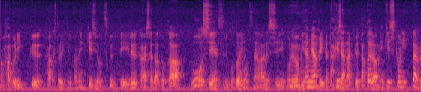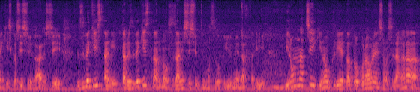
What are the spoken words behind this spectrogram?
まあ、ファブリックファクトリーというかね生地を作っている会社だとかを支援することにもつながるしこれは南アフリカだけじゃなく例えばメキシコに行ったらメキシコ刺繍があるしウズベキスタンに行ったらウズベキスタンのスザニ刺繍っていうのもすごく有名だったりいろんな地域のクリエイターとコラボレーションをしながら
